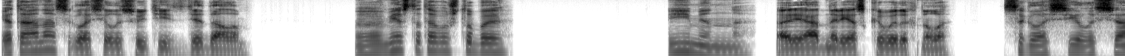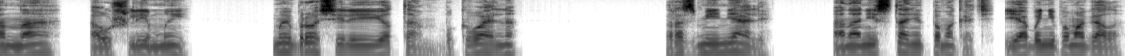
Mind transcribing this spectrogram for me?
«Это она согласилась уйти с Дедалом. Вместо того, чтобы...» «Именно», — Ариадна резко выдохнула. «Согласилась она, а ушли мы. Мы бросили ее там, буквально разменяли. Она не станет помогать. Я бы не помогала.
